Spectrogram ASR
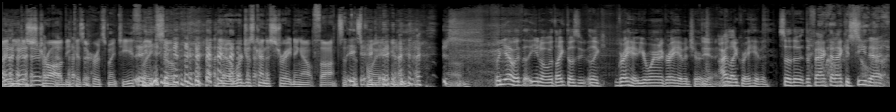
I need a straw because it hurts my teeth. Like so, you know, we're just kind of straightening out thoughts at this point. You know? Um, but yeah, with you know, with like those like Greyhaven, you're wearing a Greyhaven shirt. Yeah. I like Greyhaven. So the the fact that I could see that,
